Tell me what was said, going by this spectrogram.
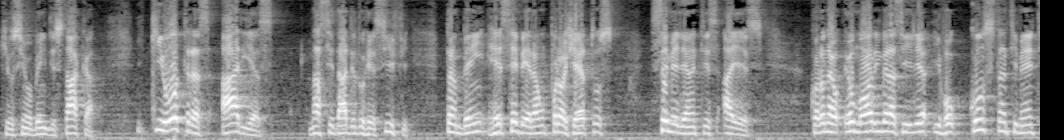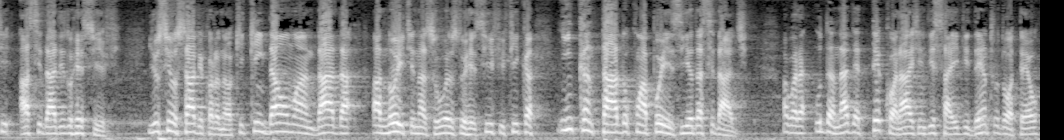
que o senhor bem destaca, que outras áreas na cidade do Recife também receberão projetos semelhantes a esse. Coronel, eu moro em Brasília e vou constantemente à cidade do Recife. E o senhor sabe, coronel, que quem dá uma andada à noite nas ruas do Recife fica encantado com a poesia da cidade. Agora, o danado é ter coragem de sair de dentro do hotel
